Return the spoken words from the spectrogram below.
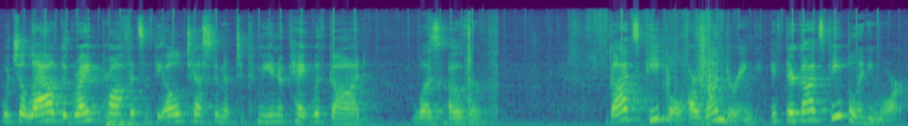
which allowed the great prophets of the Old Testament to communicate with God, was over. God's people are wondering if they're God's people anymore.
